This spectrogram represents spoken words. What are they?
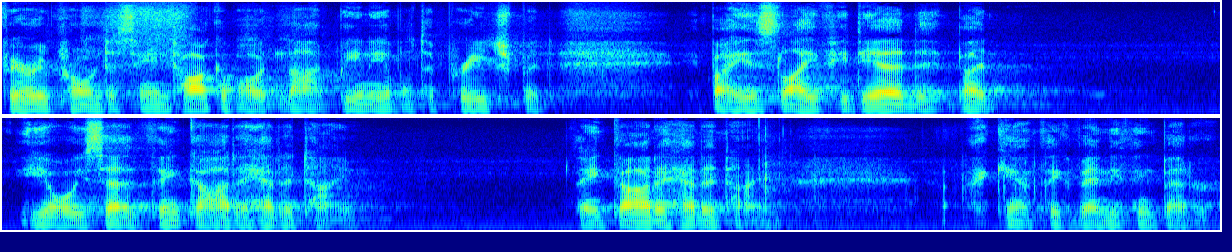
very prone to saying, talk about not being able to preach, but by his life he did, but he always said, Thank God ahead of time. Thank God ahead of time. I can't think of anything better.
